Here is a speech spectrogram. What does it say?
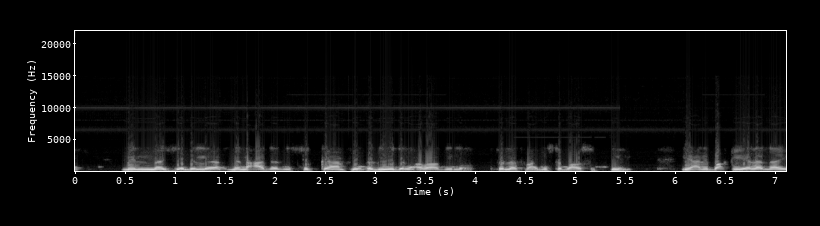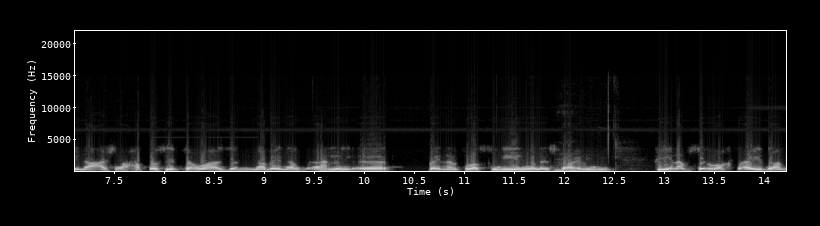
40% من من عدد السكان في حدود الأراضي التي بعد 67 يعني بقي لنا هنا 10 حتى يصير توازن ما بين أهل بين الفلسطينيين والإسرائيليين. في نفس الوقت أيضا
